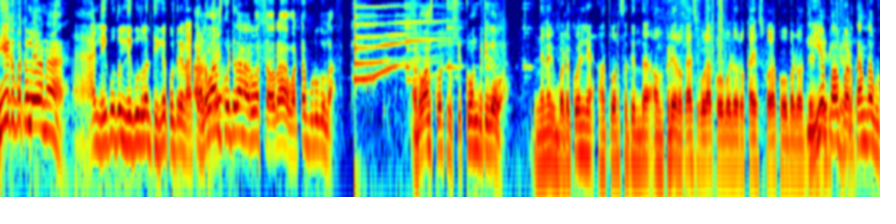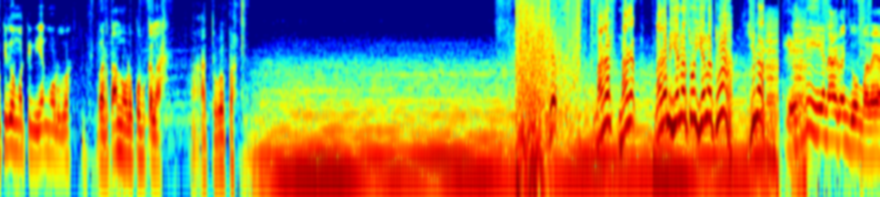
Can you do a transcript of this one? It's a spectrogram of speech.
ನೀಗಬೇಕಲ್ಲ ನಾ ಆ, ನೀಗುದಿಲ್ಲ ನೀಗುದಿಲ್ಲ ಅಂತ ಹಿಂಗ ಕುಂತ್ರಿ ಅಡ್ವಾನ್ಸ್ ಕೊಟ್ಟಿದ್ದಾನ ಅರವತ್ ಸಾವಿರ ಒಟ್ಟ ಬಿಡುದಿಲ್ಲ. ಅಡ್ವಾನ್ಸ್ ಕೊಟ್ಟು ಸಿಕ್ಕು ಬಿಟ್ಟಿದ್ದೇವ ನಿನಗೆ ಬಡ್ಕೊಂಡ್ಯ ಹತ್ತು ವರ್ಷದಿಂದ ಅವ್ನ ಕಡೆ ರೊಕ್ಕ ಇಸ್ಕೊಳಕ್ ಹೋಗ್ಬೇಡ ರೊಕ್ಕ ಇಸ್ಕೊಳಕ್ ಹೋಗ್ಬೇಡ ಅಂತ ಏಪ್ಪ ಬಡತನದಾಗ ಹುಟ್ಟಿದೇವ್ ಮತ್ತೆ ಇನ್ ಏನ್ ಮಾಡುದು? ಬಡತನ ನೋಡ್ಕೋಬೇಕಲ್ಲ. ಆ ತಗೋಪ್ಪ. ನಗನ್ ನಗನ್ ಏನಾತು ಏನಾತು ಎಲ್ಲಿ ಏನಾಗಂದು ಮರಯ?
